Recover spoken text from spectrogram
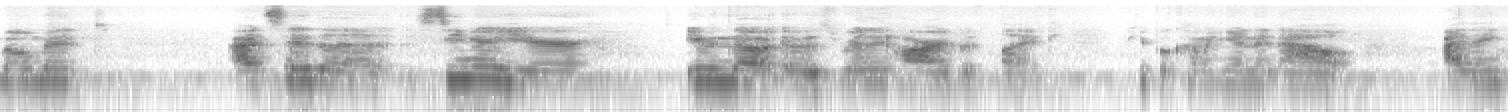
moment. I'd say the senior year, even though it was really hard with like people coming in and out, I think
